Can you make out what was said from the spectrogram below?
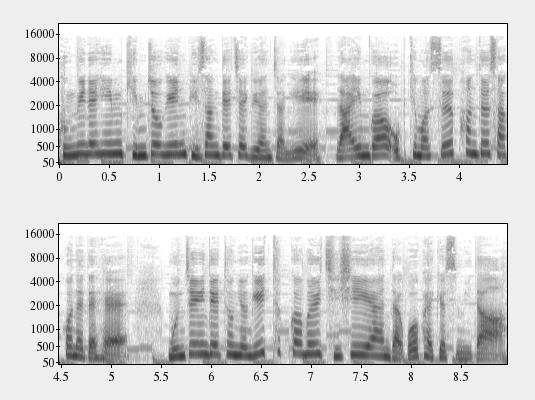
국민의힘 김종인 비상대책위원장이 라임과 옵티머스 펀드 사건에 대해 문재인 대통령이 특검을 지시해야 한다고 밝혔습니다.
